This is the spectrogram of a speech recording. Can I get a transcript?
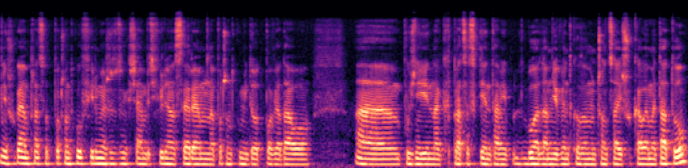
Nie szukałem pracy od początku w firmie, że chciałem być freelancerem. Na początku mi to odpowiadało. E, Później jednak praca z klientami była dla mnie wyjątkowo męcząca i szukałem etatu.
